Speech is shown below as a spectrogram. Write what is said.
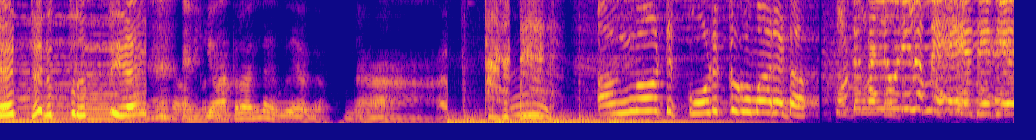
ഏറ്റവും തൃപ്തിയായി എനിക്ക് മാത്രമല്ല ഉപയോഗം. അങ്ങോട്ട് കൊടുക്കുമാരേട്ടാ കൊടുങ്ങല്ലൂരിലമ്മേ ദേവിയേ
